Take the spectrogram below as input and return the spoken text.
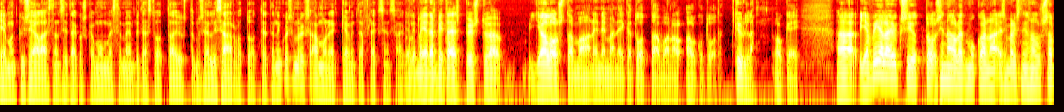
hieman kyseenalaistan sitä, koska mun mielestä meidän pitäisi tuottaa just tämmöisiä lisäarvotuotteita, niin kuin esimerkiksi ammoniakkia, mitä Flexen saa. Eli meidän pitäisi pystyä jalostamaan enemmän eikä tuottaa vain al- alkutuotetta. Kyllä. Okei. Okay. Ja vielä yksi juttu, sinä olet mukana esimerkiksi niin sanotussa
